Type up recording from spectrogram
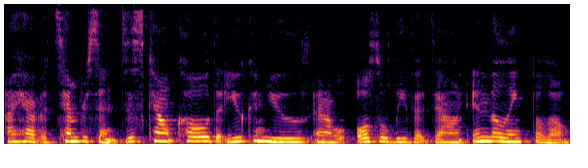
I have a 10% discount code that you can use and I will also leave that down in the link below.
